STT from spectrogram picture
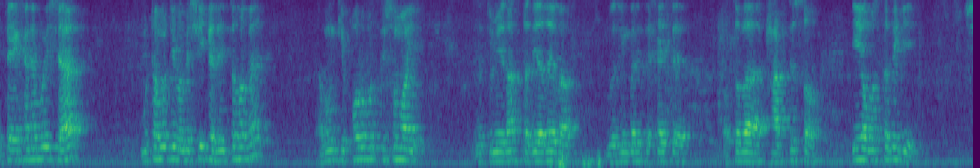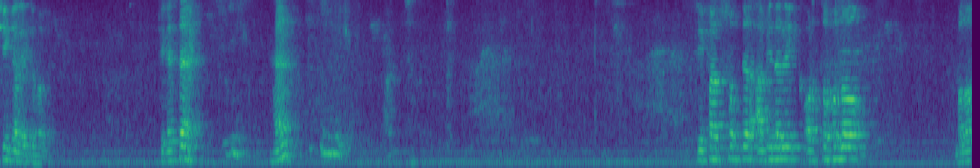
এটা এখানে বইসা মোটামুটি ভাবে শিখে যেতে হবে এবং কি পরবর্তী সময় তুমি রাস্তা দিয়ে যাই বা লজিং বাড়িতে খাইতে অথবা হাঁটতেছ এই অবস্থাতে কি শিখে নিতে হবে? ঠিক আছে? হ্যাঁ? আচ্ছা। সিফাত শব্দের আবিধানিক অর্থ হলো বলো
